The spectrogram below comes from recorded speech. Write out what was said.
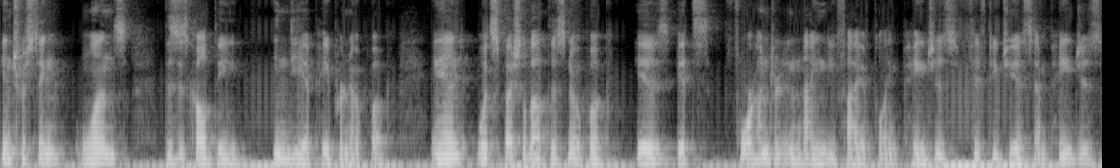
interesting ones. This is called the India Paper Notebook. And what's special about this notebook is it's 495 blank pages, 50 GSM pages.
